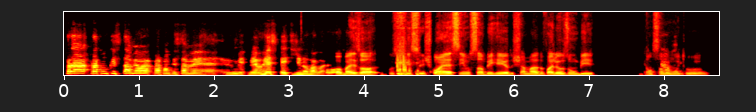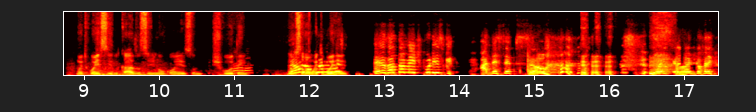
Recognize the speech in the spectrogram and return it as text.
para conquistar, meu, pra conquistar meu, meu, respeito de novo agora. Oh, mas, ó, vocês conhecem um samba enredo chamado Valeu Zumbi, que é um samba muito, muito conhecido. Caso vocês não conheçam, escutem. É um não, samba não, muito bonito. É exatamente por isso que a decepção foi grande. Eu falei,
